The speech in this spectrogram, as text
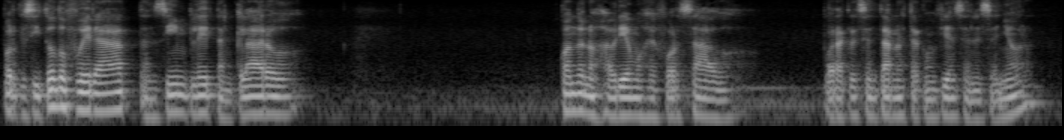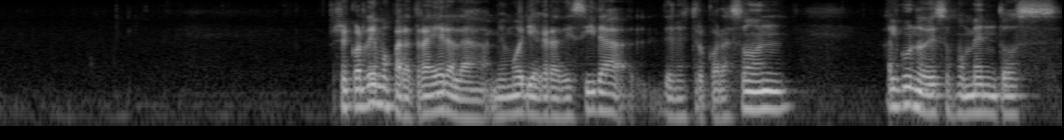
Porque si todo fuera tan simple, tan claro, ¿cuándo nos habríamos esforzado por acrecentar nuestra confianza en el Señor? Recordemos para traer a la memoria agradecida de nuestro corazón algunos de esos momentos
